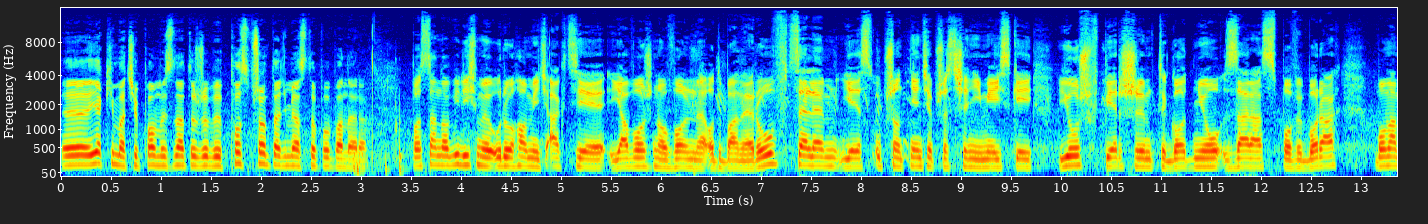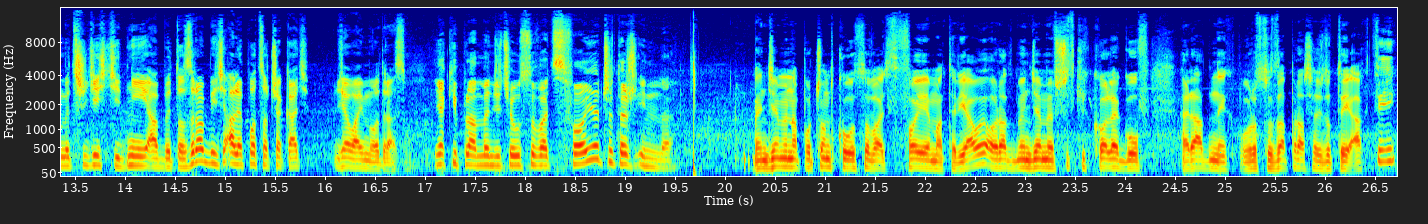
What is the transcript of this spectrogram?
E, Jaki macie pomysł na to, żeby posprzątać miasto po banerach? Postanowiliśmy uruchomić akcję Jawożno Wolne od banerów. Celem jest uprzątnięcie przestrzeni miejskiej już w pierwszym tygodniu, zaraz po wyborach, bo mamy 30 dni, aby to zrobić, ale po co czekać? Działajmy od razu. Jaki plan będziecie usuwać swoje, czy też inne? Będziemy na początku usuwać swoje materiały oraz będziemy wszystkich kolegów radnych po prostu zapraszać do tej akcji,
